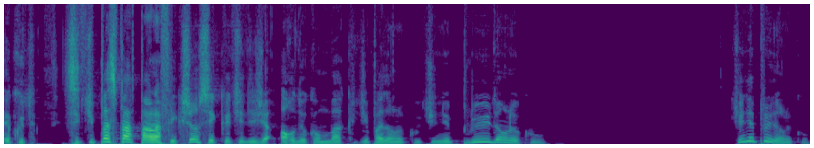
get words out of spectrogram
écoute, si tu passes pas par l'affliction, c'est que tu es déjà hors de combat, que tu n'es pas dans le coup. Tu n'es plus dans le coup. Tu n'es plus dans le coup.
